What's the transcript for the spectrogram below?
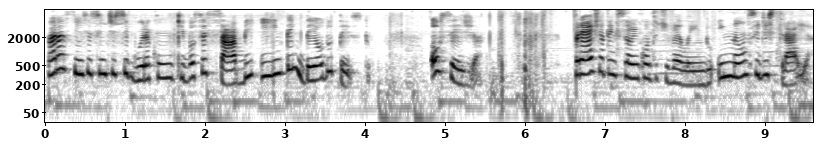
para assim se sentir segura com o que você sabe e entendeu do texto. Ou seja, Preste atenção enquanto estiver lendo e não se distraia.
